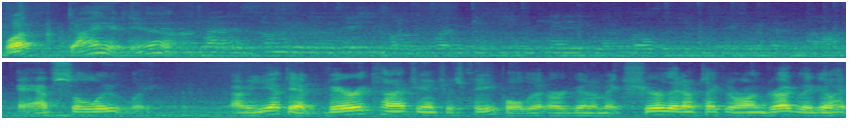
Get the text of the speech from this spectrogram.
What? Diet, yeah. Absolutely. I mean, you have to have very conscientious people that are going to make sure they don't take the wrong drug. They go,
